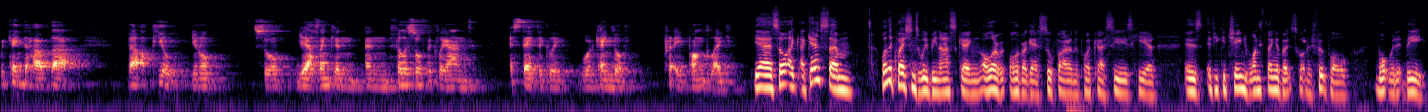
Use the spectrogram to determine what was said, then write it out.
we kind of have that that appeal, you know. So yeah, I think in, in philosophically and aesthetically, we're kind of pretty punk like. Yeah, so I, I guess um, one of the questions we've been asking all our all of our guests so far in the podcast series here is if you could change one thing about Scottish football, what would it be?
